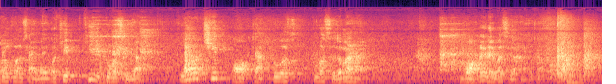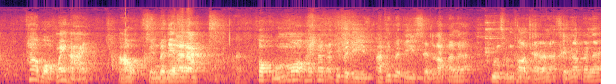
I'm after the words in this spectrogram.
เป็นคนใส่ไมโครชิปที่ตัวเสือ แล้วชิปออกจากตัวตัวเสือมา บอกได้เลยว่าเสือหายครับ ถ้าบอกไม่หาย เอาเซ็นประเด็นแล้วนะเพราะผมมอบให้ท่านอธิบดีอธิบดีเซ็นรับแล้วนะคุณสุนทรแถวแล้วนะเซ็นรับแล้วนะ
